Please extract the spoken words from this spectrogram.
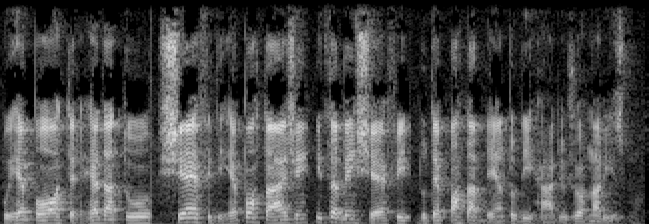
Fui repórter, redator, chefe de reportagem e também chefe do departamento de radiojornalismo.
